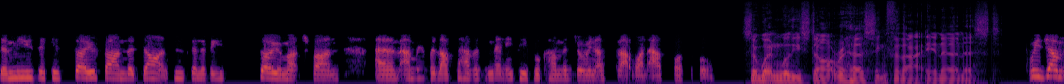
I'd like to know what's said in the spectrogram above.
The music is so fun. The dancing is going to be so much fun. Um, and we would love to have as many people come and join us for that one as possible. So, when will you start rehearsing for that in earnest? We jump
